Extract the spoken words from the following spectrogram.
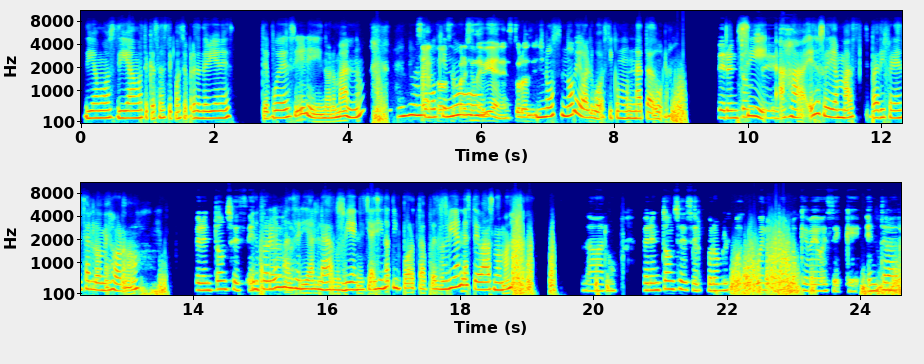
digamos, digamos, te casaste con separación de bienes, te puedes ir y normal, ¿no? Exacto, como que no, de bienes, tú lo has dicho. No, no veo algo así como una atadura. Pero entonces... Sí, ajá, eso sería más para diferenciar lo mejor, ¿no? Pero entonces... El problema serían los bienes, ya, y si no te importa, pues los bienes te vas nomás. Claro, pero entonces el problema, bueno, yo lo que veo es de que entrar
